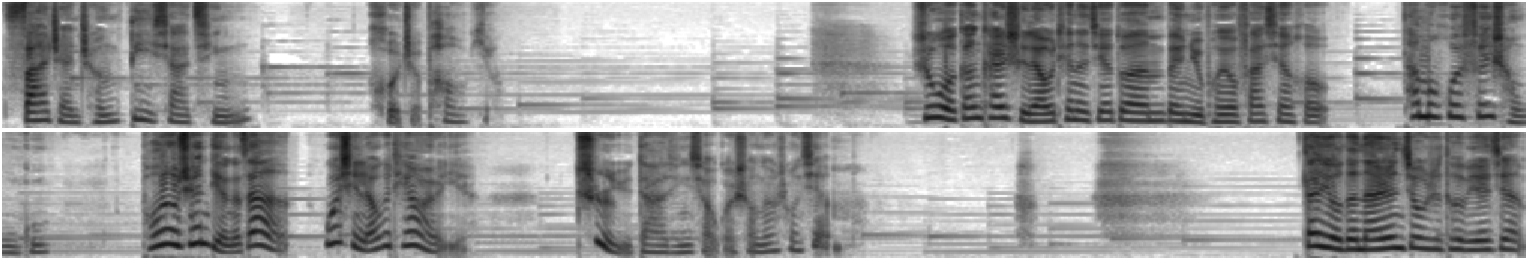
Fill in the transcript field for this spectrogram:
发展成地下情或者炮友。如果刚开始聊天的阶段被女朋友发现后，他们会非常无辜，朋友圈点个赞，微信聊个天而已，至于大惊小怪上纲上线吗？但有的男人就是特别贱，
